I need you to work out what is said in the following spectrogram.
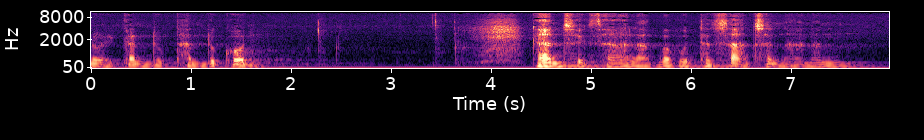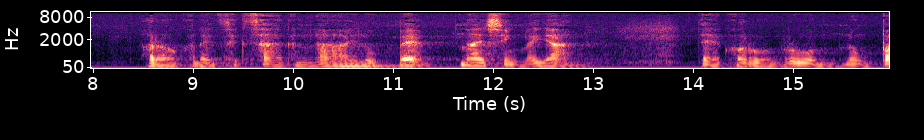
โดยกันทุกท่านทุกคน การศึกษาหลักพระพุทธศาสนานั้น เราก็ได้ศึกษากันหลายรูปแบบหลายสิ่งหลายอย่าง แต่ก็รวบรวมลงไป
